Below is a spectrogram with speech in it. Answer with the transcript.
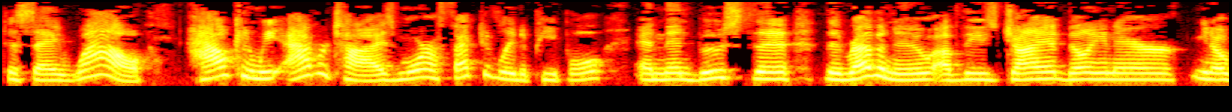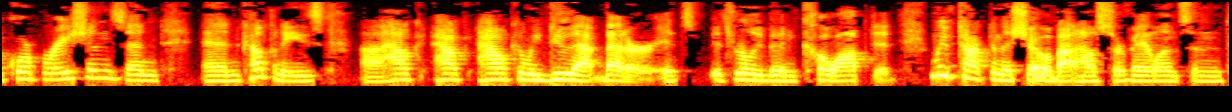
to say, wow, how can we advertise more effectively to people and then boost the, the revenue of these giant billionaire, you know, corporations and, and companies? Uh, how, how, how can we do that better? It's, it's really been co-opted. We've talked in the show about how surveillance and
